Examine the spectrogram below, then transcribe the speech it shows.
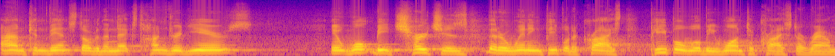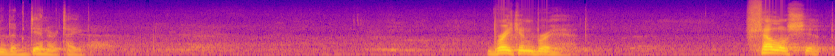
I'm convinced over the next hundred years, it won't be churches that are winning people to Christ. People will be won to Christ around the dinner table. Breaking bread, fellowship,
